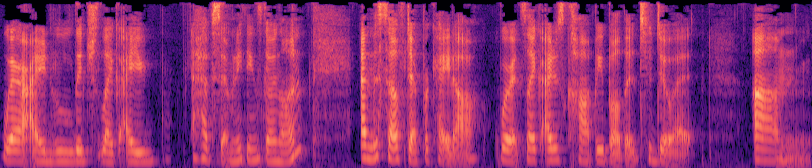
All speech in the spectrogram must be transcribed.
where I literally like I have so many things going on, and the self-deprecator, where it's like I just can't be bothered to do it. Um,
